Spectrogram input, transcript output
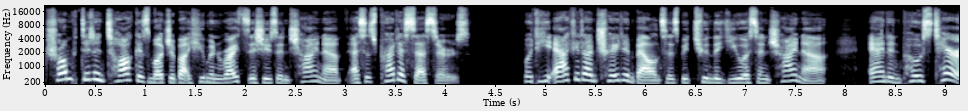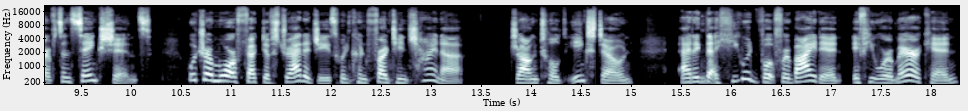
Trump didn't talk as much about human rights issues in China as his predecessors, but he acted on trade imbalances between the U.S. and China and imposed tariffs and sanctions, which are more effective strategies when confronting China, Zhang told Inkstone, adding that he would vote for Biden if he were American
